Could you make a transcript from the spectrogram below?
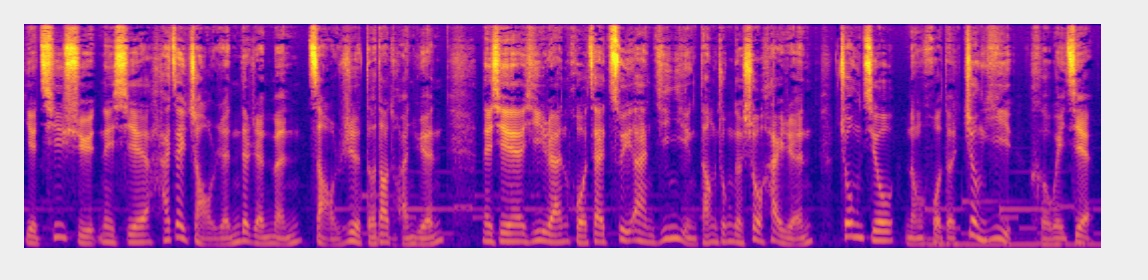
也期许那些还在找人的人们早日得到团圆。那些依然活在罪案阴影当中的受害人，终究能获得正义和慰藉。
